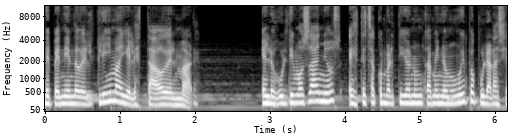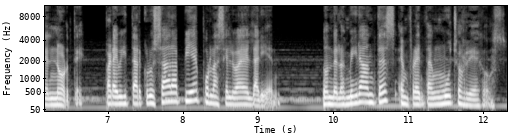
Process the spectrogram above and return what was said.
dependiendo del clima y el estado del mar. En los últimos años, este se ha convertido en un camino muy popular hacia el norte, para evitar cruzar a pie por la selva del Darién, donde los migrantes enfrentan muchos riesgos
